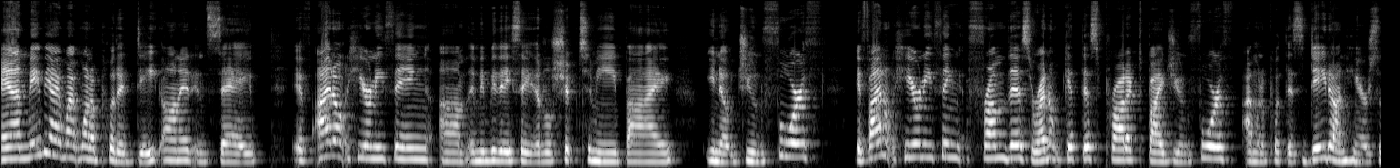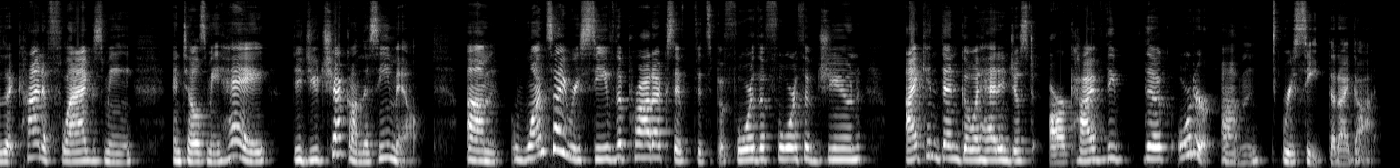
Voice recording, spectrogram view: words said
And maybe I might want to put a date on it and say, if I don't hear anything, um, and maybe they say it'll ship to me by you know, June 4th. If I don't hear anything from this or I don't get this product by June 4th, I'm going to put this date on here so that it kind of flags me and tells me, hey, did you check on this email? Um, once I receive the products, if it's before the 4th of June, I can then go ahead and just archive the, the order um, receipt that I got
